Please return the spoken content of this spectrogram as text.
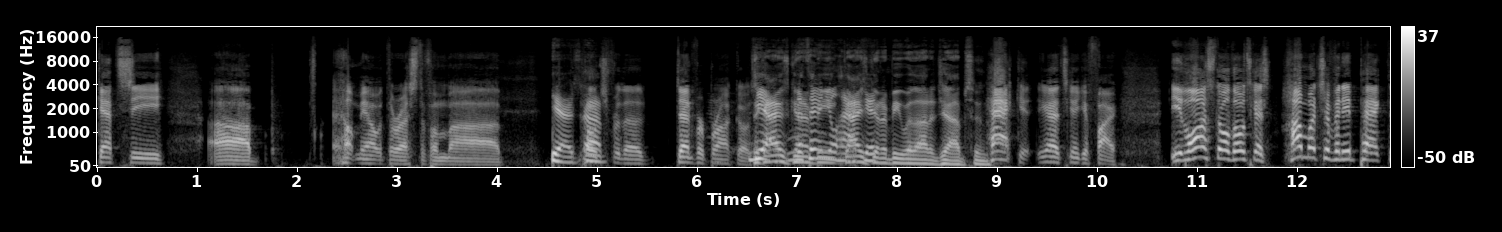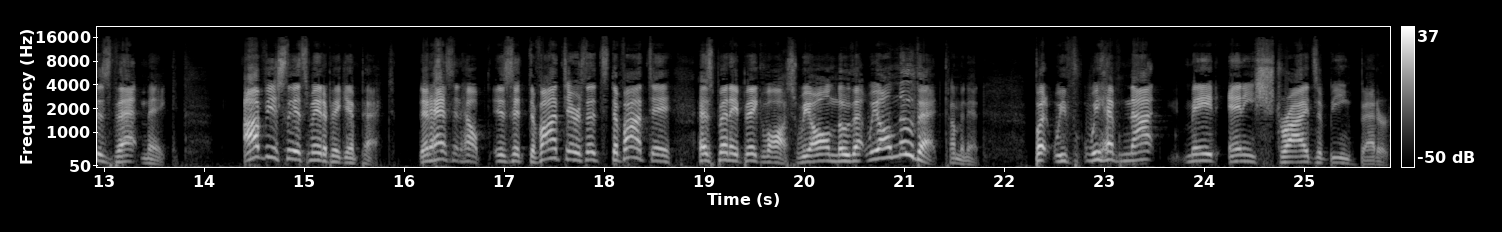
Getsy. Uh, help me out with the rest of them. Uh, Yeah, uh, coach for the Denver Broncos. The Yeah, guy's going to be Nathaniel guy's going to be without a job soon. Hackett. Yeah, it's going to get fired. You lost all those guys. How much of an impact does that make? Obviously, it's made a big impact. It hasn't helped. Is it Davante or is it Davante has been a big loss? We all know that. We all knew that coming in. But we've we have not made any strides of being better.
